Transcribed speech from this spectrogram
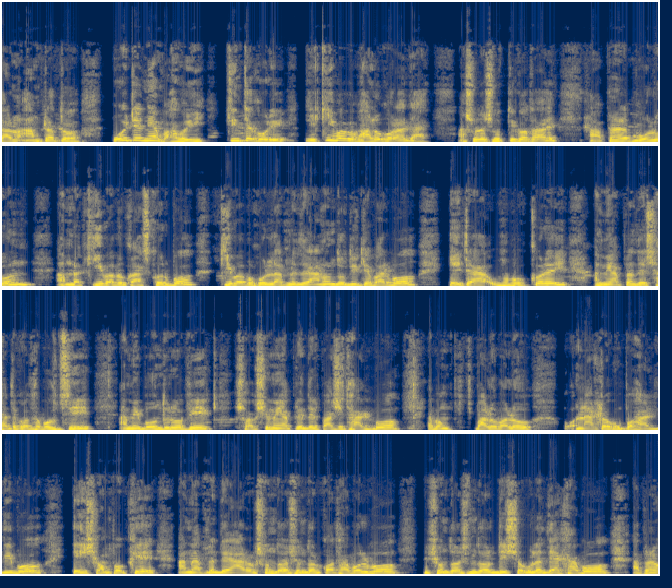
কারণ আমরা তো ওইটা নিয়ে ভাবি, চিন্তা করি যে কীভাবে ভালো করা যায়। আসলে সত্যি কথায় আপনারা বলুন, আমরা কীভাবে কাজ করব, কীভাবে করলে আপনাদের আনন্দ দিতে পারব, এটা উপভোগ করেই আমি আপনাদের সাথে কথা বলছি। আমি বন্ধু রফিক, সবসময় আপনাদের পাশে থাকব এবং ভালো ভালো নাটক উপহার দিব। এই সম্পর্কে আমি আপনাদের আরও সুন্দর সুন্দর কথা বলব, সুন্দর সুন্দর দৃশ্যগুলো দেখাবো। আপনারা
